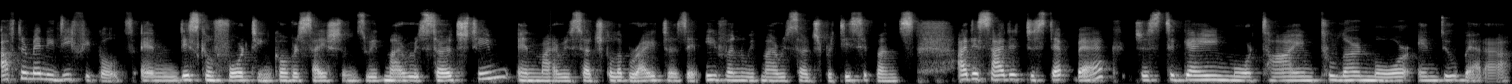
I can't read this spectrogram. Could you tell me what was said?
after many difficult and discomforting conversations with my research team and my research collaborators, and even with my research participants, I decided to step back just to gain more time to learn more and do better.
